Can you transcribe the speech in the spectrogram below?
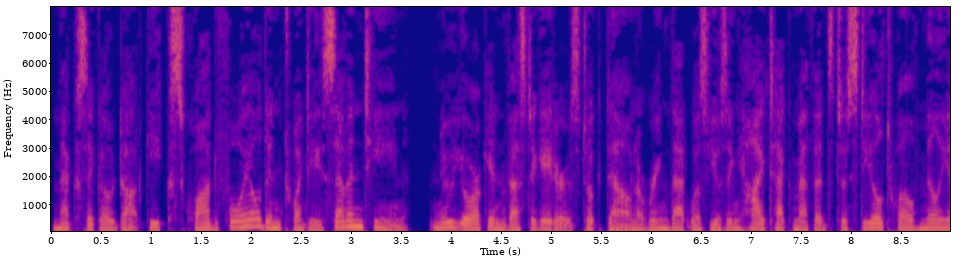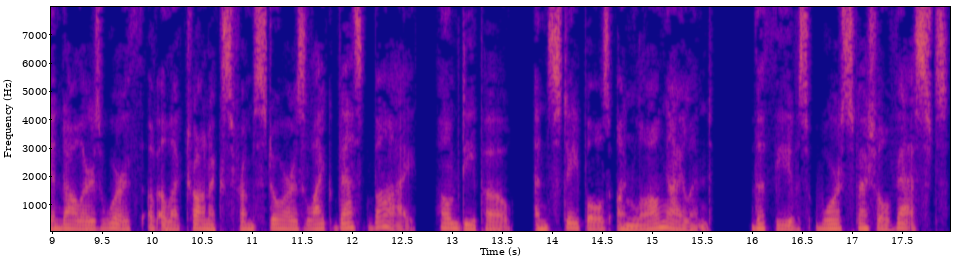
Mexico. Geek Squad foiled in 2017. New York investigators took down a ring that was using high-tech methods to steal $12 million worth of electronics from stores like Best Buy, Home Depot, and Staples on Long Island. The thieves wore special vests,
